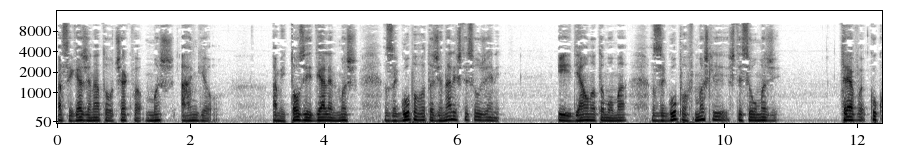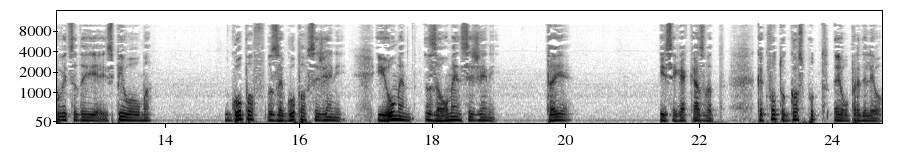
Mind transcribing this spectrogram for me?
А сега жената очаква мъж-ангел. Ами този идеален мъж за глупавата жена ли ще се ожени? И идеалната мома за глупав мъж ли ще се омъжи? Трябва куковица да й е изпила ума. Глупав за глупав се жени, и умен за умен се жени. Тъй е. И сега казват, каквото Господ е определил.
